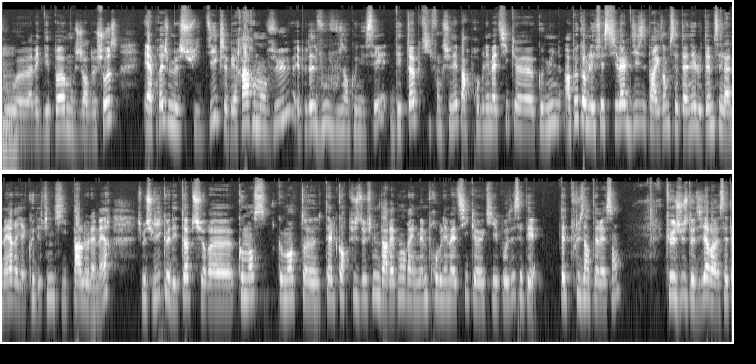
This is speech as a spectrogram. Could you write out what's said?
Mhm. ou avec des pommes ou ce genre de choses. Et après, je me suis dit que j'avais rarement vu, et peut-être vous vous en connaissez, des tops qui fonctionnaient par problématique commune, un peu comme les festivals disent. Par exemple, cette année, le thème c'est la mer, et il y a que des films qui parlent de la mer. Je me suis dit que des tops sur comment tel corpus de film va répondre à une même problématique qui est posée, c'était peut-être plus intéressant que juste de dire cette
